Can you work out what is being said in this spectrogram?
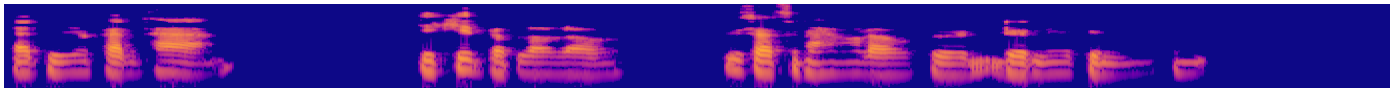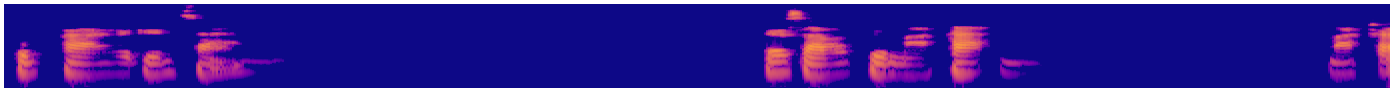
แต่ที่สำคัญทางที่คิดแบบเราเราที่ศาสนาของเราคือเดือนนี้เป็นเป็นกุมภาคือเดือนสามเดือนสามคือมาฆะมาฆะ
